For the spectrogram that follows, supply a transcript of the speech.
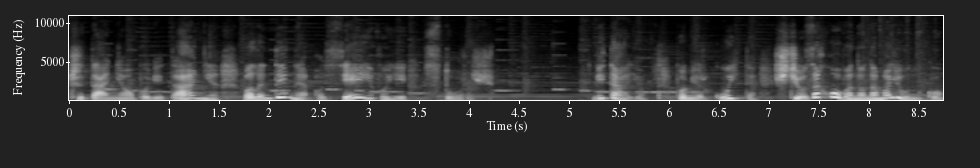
Читання оповідання Валентини Осєєвої Сторож. Вітаю! Поміркуйте, що заховано на малюнку.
